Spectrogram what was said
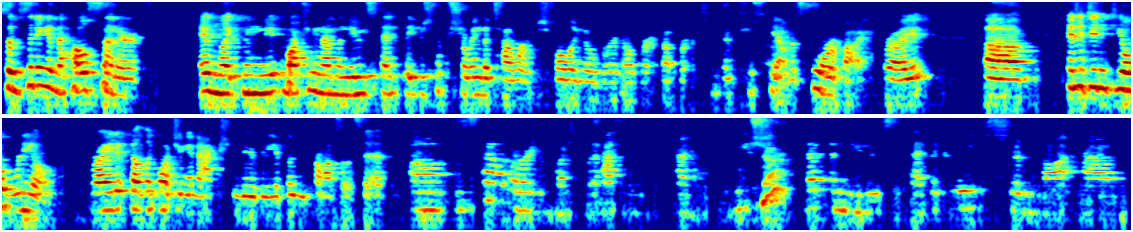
So I'm sitting in the health center and like the new, watching it on the news, and they just kept showing the towers falling over and over and over. It's just yeah, it was horrifying, right? Um, and it didn't feel real, right? It felt like watching an action movie until you processed it. Um, this is kind of a random question, but it has to be kind of. Do you Sure. that the news ethically should not have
